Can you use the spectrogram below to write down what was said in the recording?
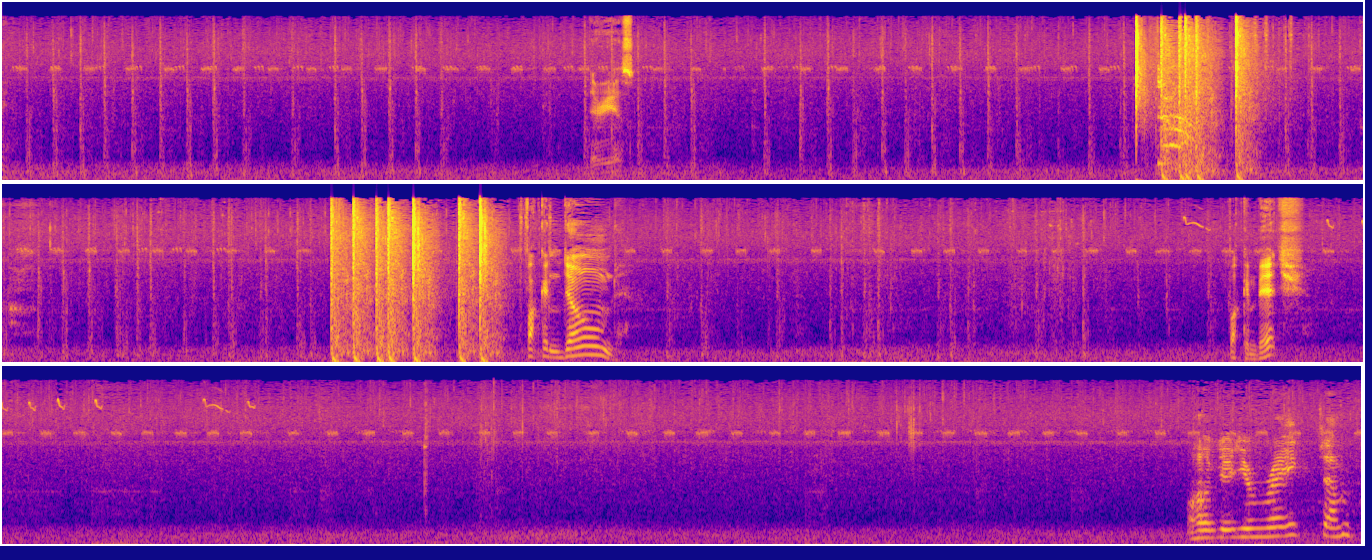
There he is. Fucking domed. Fucking bitch. Oh, you, you raped him.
